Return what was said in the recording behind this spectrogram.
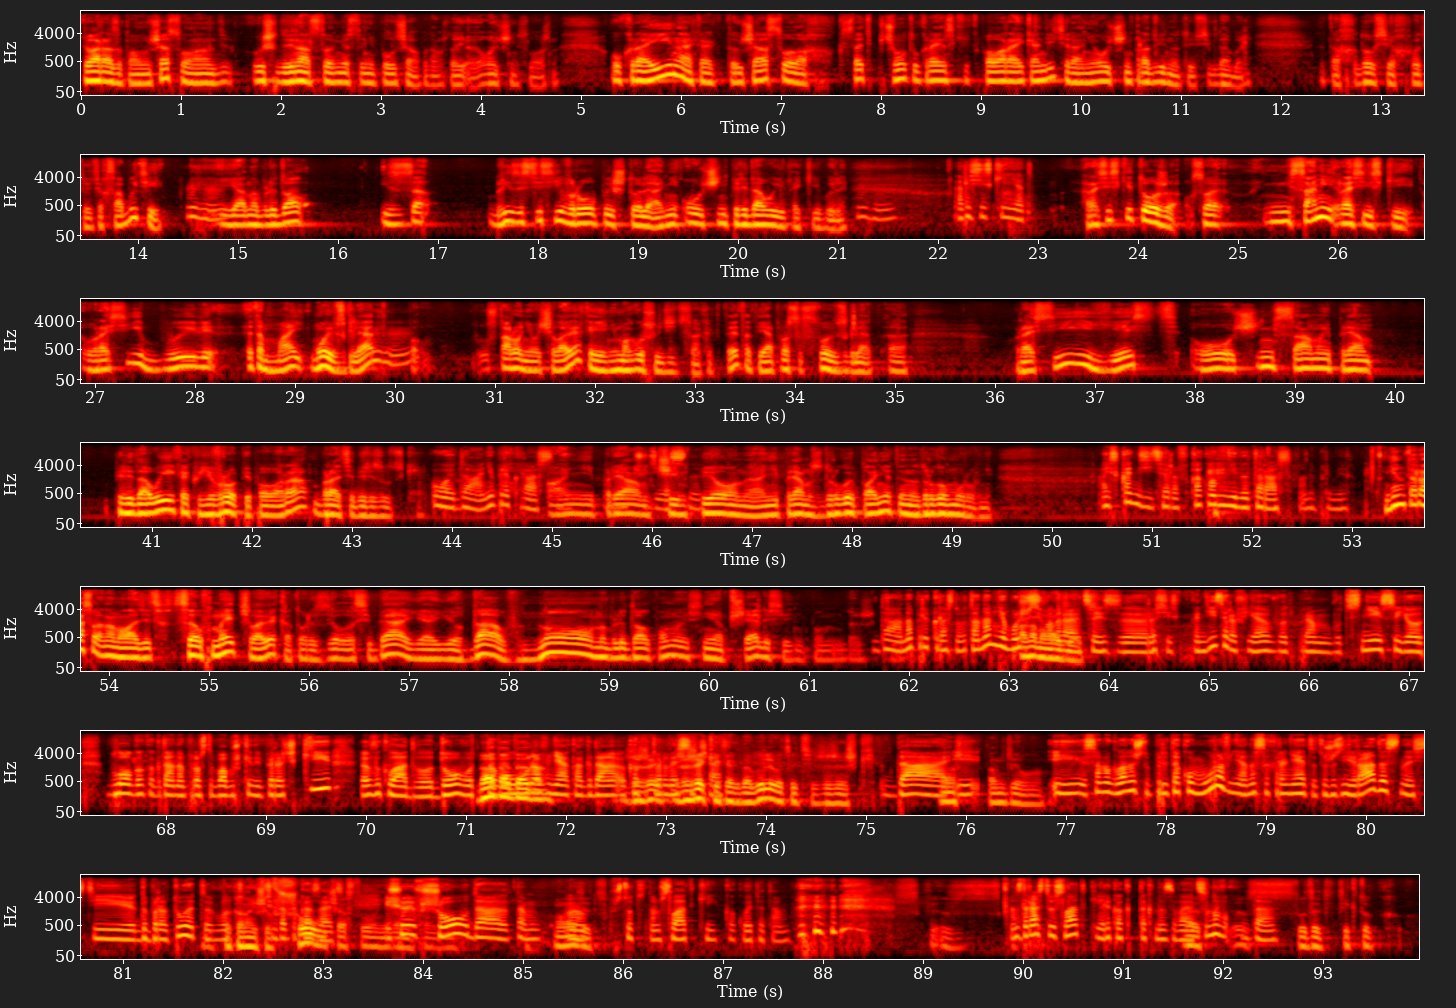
два раза, по-моему, участвовала, она выше 12 места не получала, потому что ей очень сложно. Украина как-то участвовала. Кстати, почему-то украинские повара и кондитеры, они очень продвинутые всегда были. Это до всех вот этих событий. И я наблюдал из-за близости с Европой, что ли, они очень передовые такие были. А российский нет. Российские тоже. Не сами российские, в России были... Это мой, мой взгляд стороннего человека, я не могу судить за как-то этот, я просто свой взгляд. А, В России есть очень самые прям передовые, как в Европе, повара, братья Березутские. Ой, да, они прекрасны. Они прям чудесные. чемпионы, они прям с другой планеты на другом уровне. А из кондитеров, как вам Нина Тарасова, например? Нина Тарасова, она молодец. Self-made человек, который сделала себя. Я ее давно наблюдал, по-моему, с ней общались, я не помню даже. Да, она прекрасна. Вот она мне больше Она всего молодец. нравится из э, российских кондитеров. Я вот прям вот с ней, с ее блога, когда она просто бабушкины пирожки э, выкладывала до вот Да, того да, да, да. уровня, когда, Жижек- который жижеки, сейчас. когда были вот эти жижешки, Да, она и, там делала. и самое главное, что при таком уровне она сохраняет эту жизнерадостность и доброту. Это вот так она еще в всегда шоу показать. участвовала. Еще недавно, и в шоу, да, там э, что-то там сладкий какой-то там. Здравствуй, сладкий, или как это так называется? ну, с- да. Вот этот ТикТок.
